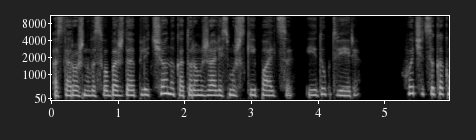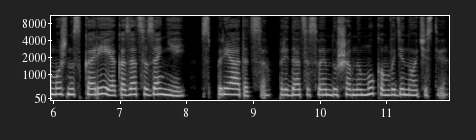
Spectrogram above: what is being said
Осторожно высвобождаю плечо, на котором жались мужские пальцы, и иду к двери. Хочется как можно скорее оказаться за ней, спрятаться, предаться своим душевным мукам в одиночестве.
